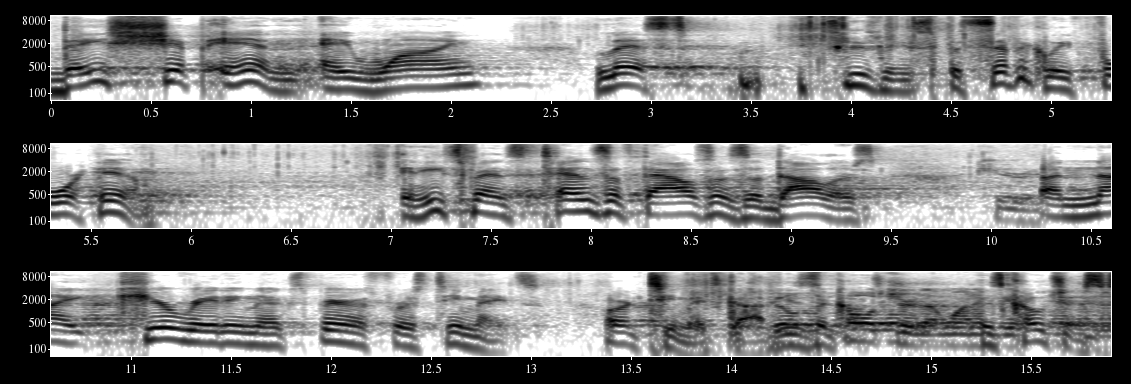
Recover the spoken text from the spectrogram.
They ship in a wine list, excuse me, specifically for him. And he spends tens of thousands of dollars a night curating the experience for his teammates. Or teammates, God, he's a the coach. culture that wanna His coaches.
